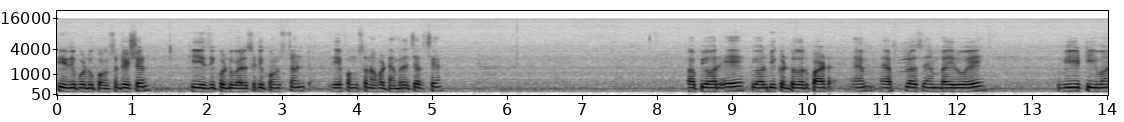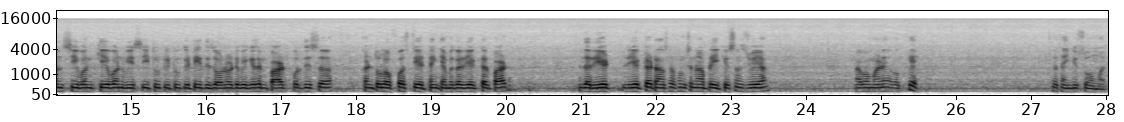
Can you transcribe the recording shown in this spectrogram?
C is equal to concentration K is equal to velocity constant A function of a temperature है a pure A pure B controller part M F plus M by rho A V T1 C1 K1 V C2 T2 KT this all notification part for this uh, control of first reactant chemical reactor part the reactor transfer function આપણે ઇક્વેશન્સ જોયા આ પ્રમાણે okay thank you so much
